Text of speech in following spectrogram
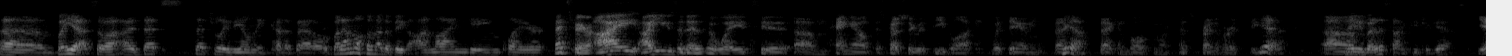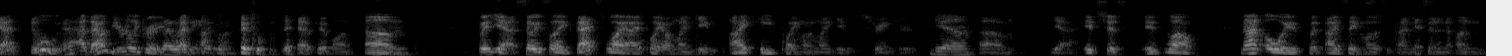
Um, but yeah, so I, I, that's that's really the only kind of battle. But I'm also not a big online game player. That's fair. I, I use it as a way to um, hang out, especially with D Block, with Danny back Yeah. back in Baltimore. That's a friend of ours, Steve. Yeah. Um, Maybe by this time, future guest. Yeah. Ooh, Yeah. uh, that would be really great. That would I'd, be a good I'd- one. I'd love to have him on. Um, but yeah, so it's like that's why I play online games. I hate playing online games with strangers. Yeah. Um, yeah, it's just it. Well, not always, but I'd say It's- most of the time it's it's- been an un,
